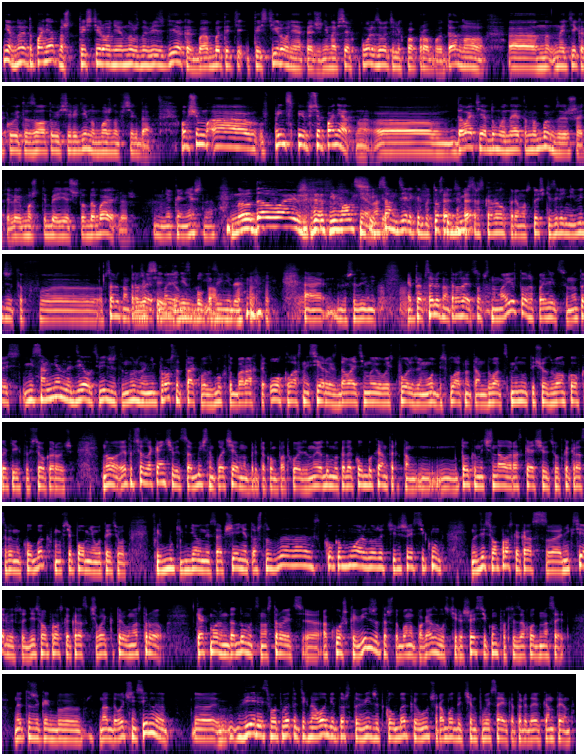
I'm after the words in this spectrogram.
Не, ну это понятно, что тестирование нужно везде, как бы об этой тестировании, опять же, не на всех пользователях попробуют, да, но э, найти какую-то золотую середину можно всегда. В общем, э, в принципе, все понятно. Э, давайте, я думаю, на этом мы будем завершать. Или, может, тебе есть что добавить, Леш? Мне, конечно. Ну давай же, не молчи. Нет, на самом деле, как бы то, что Денис рассказал прямо с точки зрения виджетов, э, абсолютно отражает Алексей, мою... Денис был там. Извини, да. а, извини. Это абсолютно отражает, собственно, мою тоже позицию. Ну, то есть, несомненно, делать виджеты нужно не просто так вот с бухты-барахты, о, классный сервис, давайте мы его используем, о, бесплатно там 20 минут еще звонков каких-то, все, короче. Но это все заканчивается обычно плачевно при таком подходе. Но я думаю, когда Callback Hunter там только начинал раскачивать вот как раз рынок callback, мы все помним вот эти вот в Фейсбуке гневные сообщения, то, что да, сколько можно уже через 6 секунд. Но здесь вопрос как раз э, не к сервису, здесь вопрос как раз к человеку, который его настроил. Как можно додуматься настроить э, окошко виджета, чтобы оно показывалось через 6 секунд после захода на сайт? Но это же как бы надо очень сильно э, верить вот в эту технологию, то, что виджет callback лучше работает, чем твой сайт, который дает контент.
